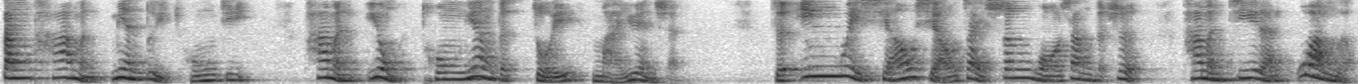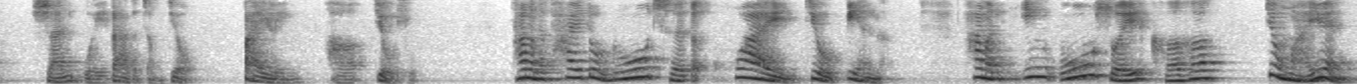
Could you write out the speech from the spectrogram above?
当他们面对冲击，他们用同样的嘴埋怨神，则因为小小在生活上的事，他们居然忘了神伟大的拯救、带领和救赎。他们的态度如此的快就变了，他们因无水可喝就埋怨。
